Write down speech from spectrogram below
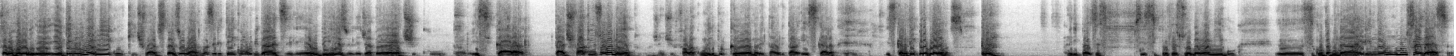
Falando, eu tenho um amigo que de fato está isolado, mas ele tem comorbidades. Ele é obeso, ele é diabético. Tal. Esse cara está de fato em isolamento. A gente fala com ele por câmera e tal. Ele tá, esse cara, esse cara tem problemas. Ele pode se esse professor meu amigo se contaminar, ele não, não sai dessa.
